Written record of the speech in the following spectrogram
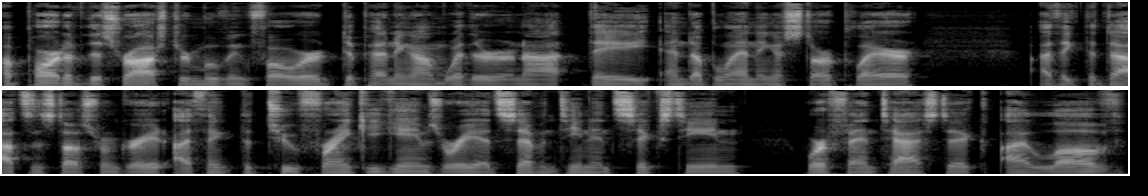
a part of this roster moving forward, depending on whether or not they end up landing a star player? I think the Dotson stuff's been great. I think the two Frankie games where he had 17 and 16 were fantastic. I love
